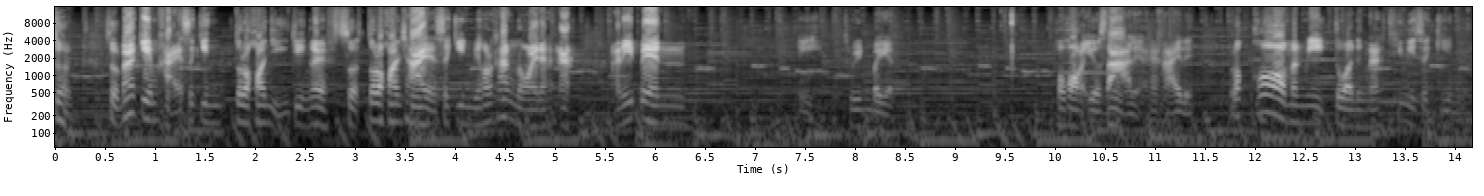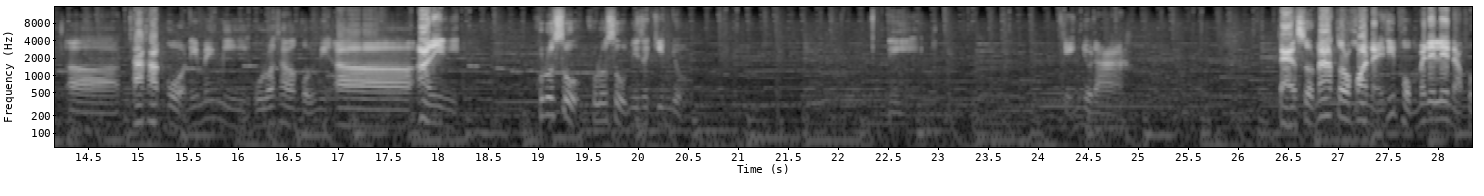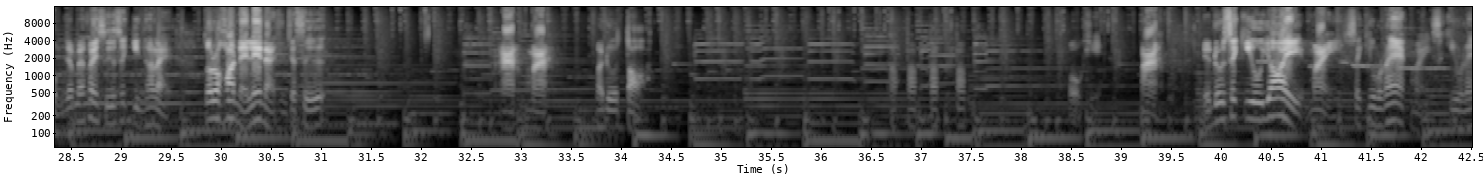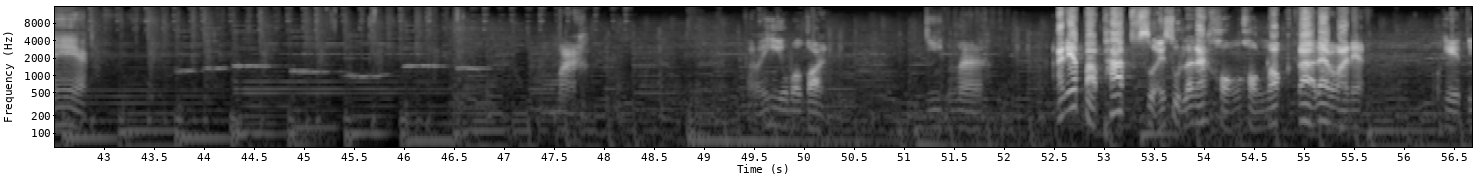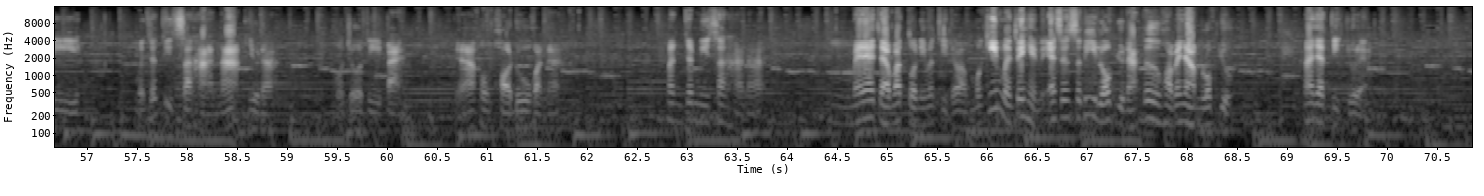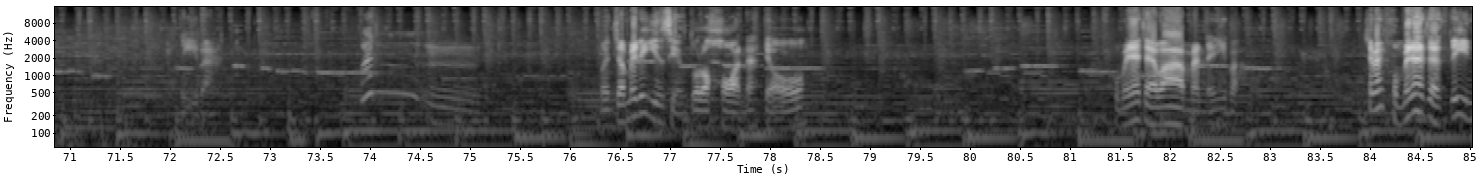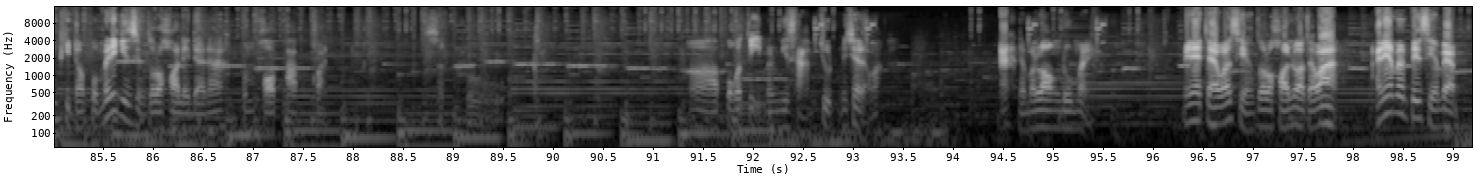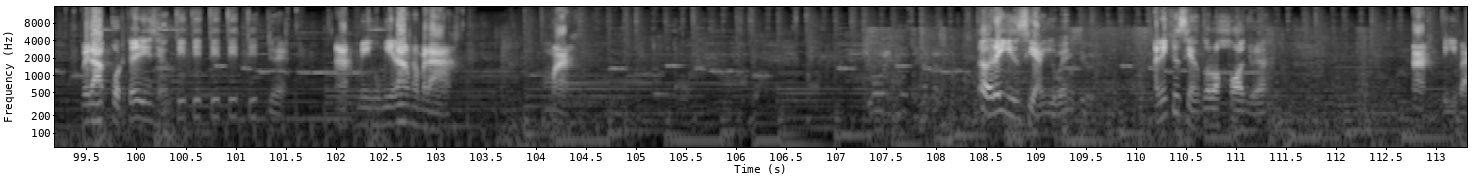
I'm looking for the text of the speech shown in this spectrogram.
ส่วนส่วนมากเกมขายสกินตัวละครหญิงจริงเลยส่วนตัวละครชายเนี่ยสกินมีค่อนข้างน้อยนะอะอันนี้เป็นนี่ทวินเบดพอๆกับเอลซ่าเลยคล้ายๆเลย แล้วก็มันมีอีกตัวหนึ่งนะที่มีสกินเอ่อทาคาโกะนี่ไม่มีอุโรทาคาโกะไม่มีเอ่ออ่านี่นี่คุรุสุคุรุสุมีสกินอยู่นี่เจ๋งอยู่นะ แต่ส่วนมากตัวละครไหนที่ผมไม่ได้เล่นอะ ผมจะไม่ค่อยซื้อสกินเท่าไหร่ ตัวละครไหนเล่นอะถึงจะซื้อ อะ มา มาดูต่อ ปั๊บปั๊บปั๊บปั๊บโอเค มา เดี๋ยวดูสกิลย่อยใหม่ สกิลแรกใหม่ สกิลแรก มาเอาให้ฮิวมาก่อน ยิงมา อันนี้ปรับภาพสวยสุดแล้วนะ ของของน็อกก็ได้ประมาณเนี้ย เคตีเหมือนจะติดสถานะอยู่นะโมโจตีไปเดี๋ยวนะผมขอดูก่อนนะ มันจะมีสถานะ ไม่แน่ใจว่าตัวนี้มันติดหรือเปล่าเมื่อกี้เหมือนจะเห็น a อ c e s s o r y ลบอยู่นะก็คือความพยายามลบอยู่ น่าจะติดอยู่แหละตีไปมันเหมือนจะไม่ได้ยินเสียงตัวละครนะ เดี๋ยว ผมไม่แน่ใจว่ามันไอ้นี่ปะใช่ไหมผมไม่น่าจะได้ยินผิดเนาะผมไม่ได้ยินเสียงตัวละครเลยเดี๋ยวนะ ผมขอปรับก่อนสักครู่อ่าปกติมันมี 3 จุดไม่ใช่เหรอวะอะเดี๋ยวมาลองดูใหม่ ไม่แน่ใจว่าเสียงตัวละครหรือเปล่าแต่ว่า อันนี้มันเป็นเสียงแบบเวลากดก็ได้ยินเสียงติดติดติดติดติ๊ดอยู่เนี่ยอะมีงูมีร่างธรรมดามาเออได้ยินเสียงอยู่เว้ยอันนี้คือเสียงตัวละครอยู่นะอะตีไป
